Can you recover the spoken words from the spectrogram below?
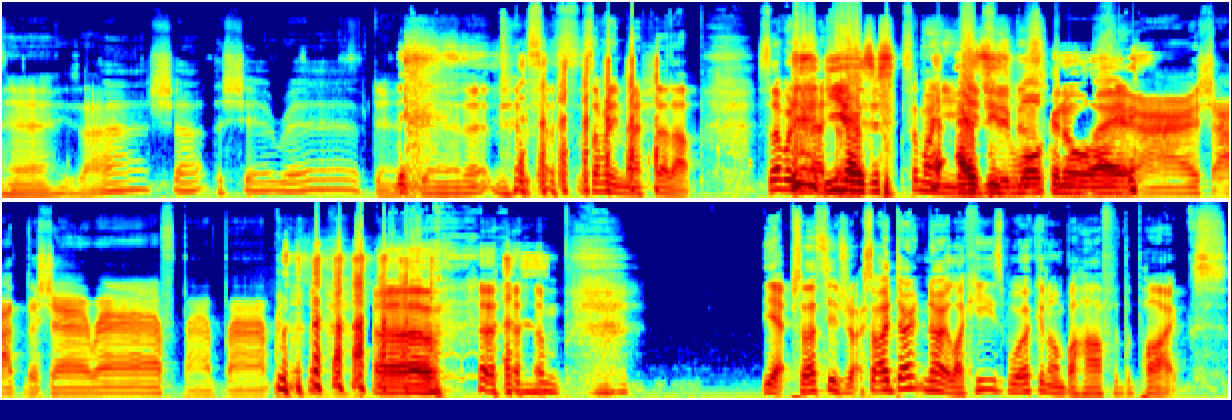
yeah, he's like, I shot the sheriff. Dun, dun, dun. Somebody mashed that up. Somebody mashed Yeah, that. just Some on you as he's walking away. I shot the sheriff. Um, yeah, so that's the introduction. So I don't know. Like he's working on behalf of the Pikes.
